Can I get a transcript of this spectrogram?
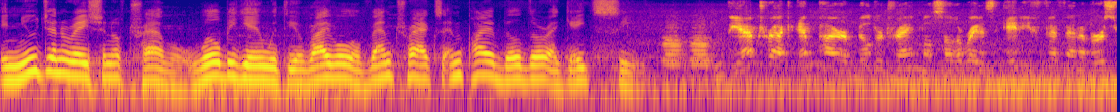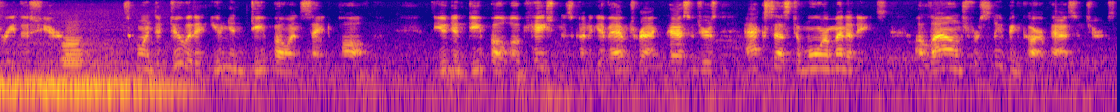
A new generation of travel will begin with the arrival of Amtrak's Empire Builder at Gate C. The Amtrak Empire Builder train will celebrate its 85th anniversary this year. It's going to do it at Union Depot in St. Paul. The Union Depot location is going to give Amtrak passengers access to more amenities, a lounge for sleeping car passengers,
